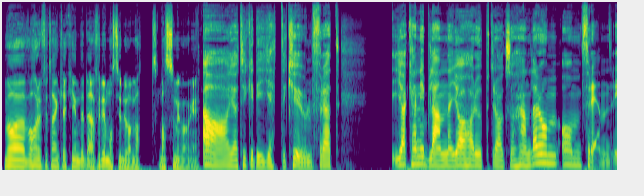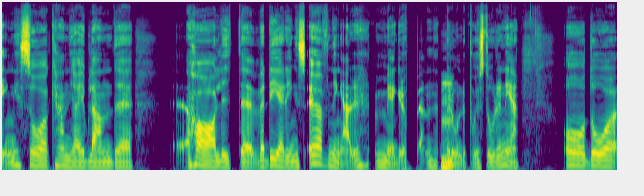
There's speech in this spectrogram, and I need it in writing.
Vad, vad har du för tankar kring det där? För det måste ju du ha mött massor med gånger. Ja, jag tycker det är jättekul för att jag kan ibland när jag har uppdrag som handlar om, om förändring så kan jag ibland eh, ha lite värderingsövningar med gruppen Mm. beroende på hur stor den är. Och då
